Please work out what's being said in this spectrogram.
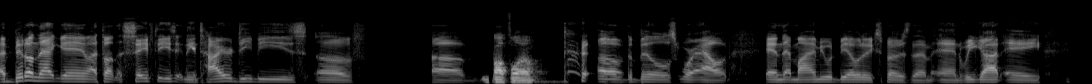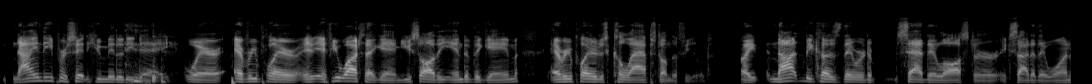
I bit on that game. I thought the safeties and the entire DBs of um, Buffalo. of the Bills were out and that Miami would be able to expose them. And we got a 90% humidity day where every player, if you watch that game you saw the end of the game every player just collapsed on the field like not because they were sad they lost or excited they won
